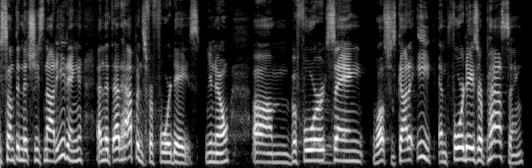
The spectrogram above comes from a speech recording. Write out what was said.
something that she's not eating, and that that happens for four days. You know, um, before mm-hmm. saying, well, she's got to eat, and four days are passing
